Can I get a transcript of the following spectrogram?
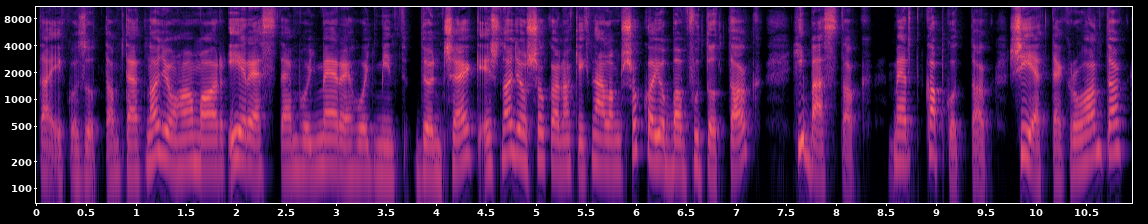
tájékozottam. Tehát nagyon hamar éreztem, hogy merre, hogy mint döntsek, és nagyon sokan, akik nálam sokkal jobban futottak, hibáztak mert kapkodtak, siettek, rohantak.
